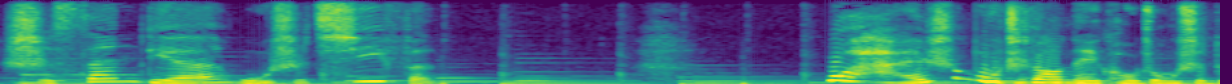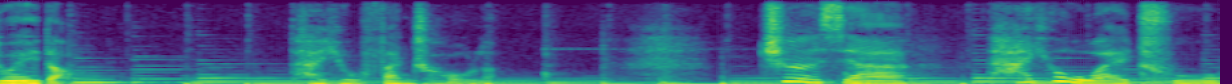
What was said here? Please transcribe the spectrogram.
是三点五十七分。我还是不知道哪口钟是对的，他又犯愁了。这下他又外出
